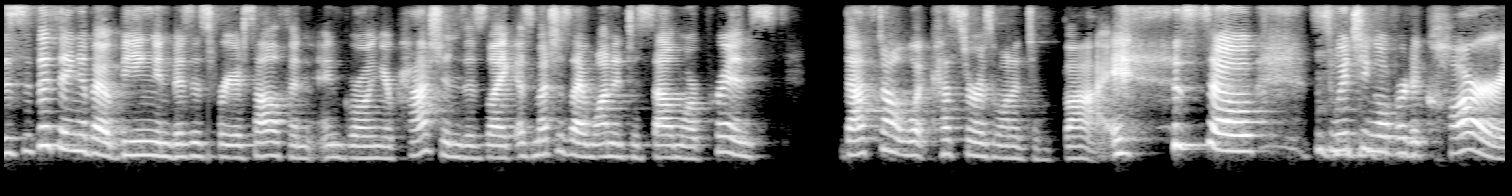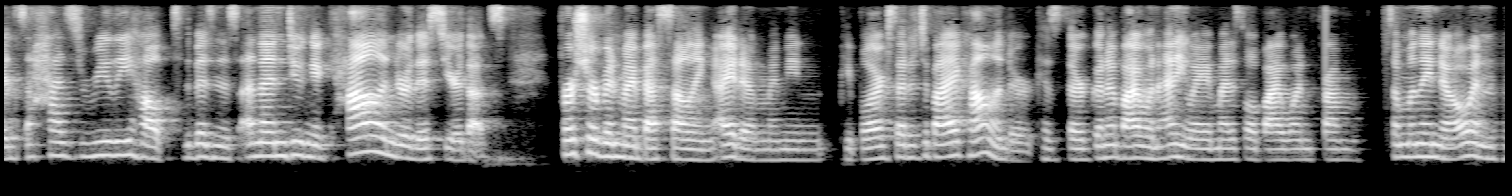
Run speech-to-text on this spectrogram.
this is the thing about being in business for yourself and, and growing your passions is like as much as I wanted to sell more prints that's not what customers wanted to buy. so switching over to cards has really helped the business. And then doing a calendar this year, that's for sure been my best selling item. I mean, people are excited to buy a calendar because they're going to buy one anyway. Might as well buy one from someone they know. And,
